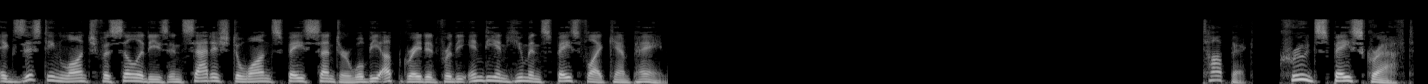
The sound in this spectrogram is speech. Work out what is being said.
Existing launch facilities in Satish Dhawan Space Centre will be upgraded for the Indian human spaceflight campaign. Topic: Crewed spacecraft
